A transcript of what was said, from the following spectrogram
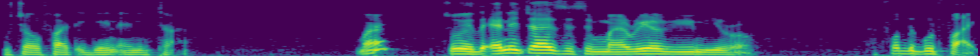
which I'll fight again anytime. Right? So the NHIS is in my rear view mirror. I fought the good fight.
